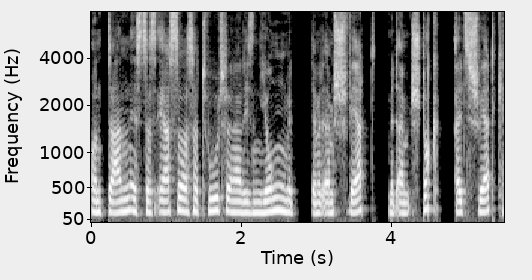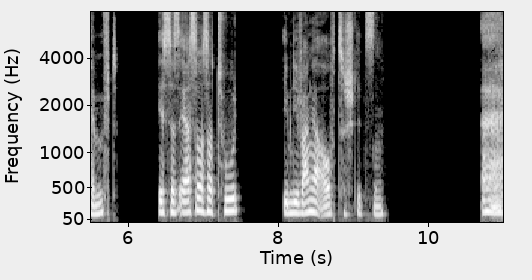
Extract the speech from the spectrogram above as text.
Und dann ist das erste, was er tut, wenn er diesen Jungen mit, der mit einem Schwert, mit einem Stock als Schwert kämpft, ist das erste, was er tut, ihm die Wange aufzuschlitzen. Äh,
